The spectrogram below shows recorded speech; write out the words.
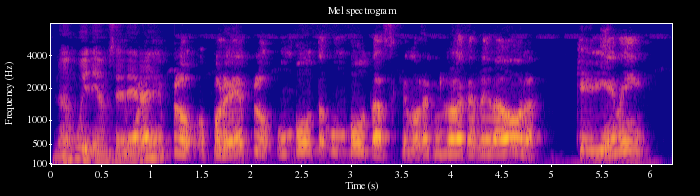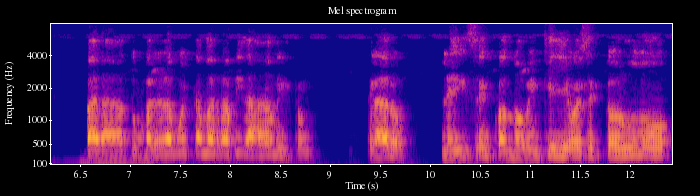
No Williams, él por Ejemplo, por ejemplo, un, Bota, un Botas que no recurrió a la carrera ahora, que viene para tumbarle la vuelta más rápida a Hamilton. Claro, le dicen cuando ven que lleva el sector 1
